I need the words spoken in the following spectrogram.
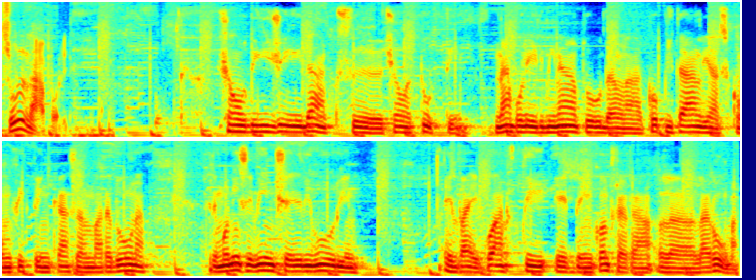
sul Napoli. Ciao DJ Dax, ciao a tutti. Napoli eliminato dalla Coppa Italia, sconfitto in casa al Maradona. Cremonese vince i rigori e va ai quarti ed incontrerà la, la Roma.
